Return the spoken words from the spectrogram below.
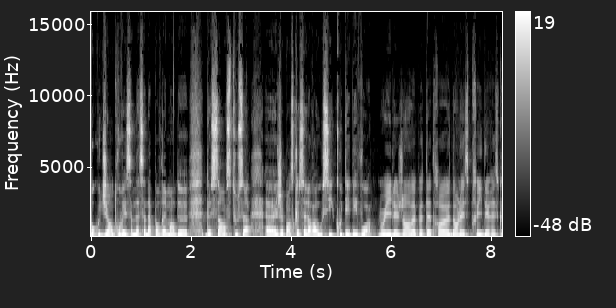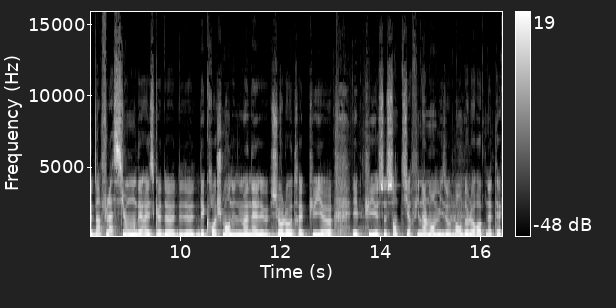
beaucoup de gens ont trouvé ça ça n'a pas vraiment de, de, sens tout ça. Euh, je pense que ça leur a aussi coûté des voix. Oui, les gens avaient peut-être euh, dans l'esprit des risques d'inflation, des risques de, de, décrochement d'une monnaie sur l'autre, et puis euh, et puis se sentir finalement mis au banc de l'Europe n'était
